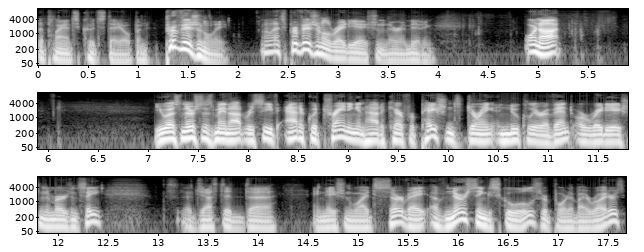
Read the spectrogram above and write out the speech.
the plants could stay open provisionally. Well, that's provisional radiation they're emitting. Or not. U.S. nurses may not receive adequate training in how to care for patients during a nuclear event or radiation emergency, suggested uh, a nationwide survey of nursing schools reported by Reuters.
